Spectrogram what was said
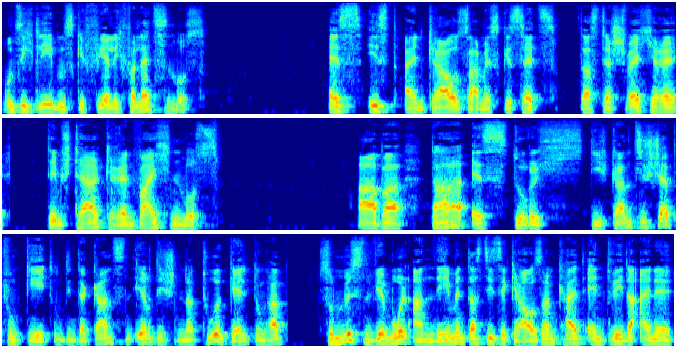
und sich lebensgefährlich verletzen muss. Es ist ein grausames Gesetz, dass der Schwächere dem Stärkeren weichen muss. Aber da es durch die ganze Schöpfung geht und in der ganzen irdischen Natur Geltung hat, so müssen wir wohl annehmen, dass diese Grausamkeit entweder eine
